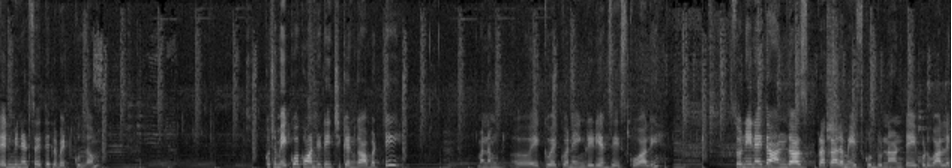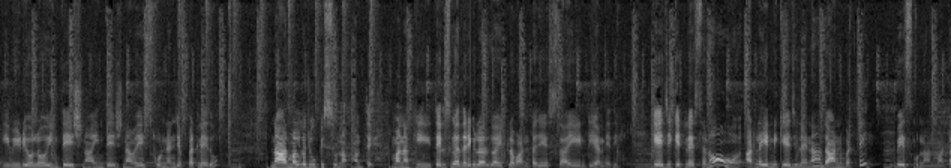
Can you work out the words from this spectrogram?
టెన్ మినిట్స్ అయితే ఇట్లా పెట్టుకుందాం. కొంచెం ఎక్కువ క్వాంటిటీ చికెన్ కాబట్టి మనం ఎక్కువ ఎక్కువనే ఇంగ్రీడియంట్స్ వేసుకోవాలి. సో నేనైతే అందాజ్ ప్రకారం వేసుకుంటున్నా. అంటే ఇప్పుడు వాళ్ళకి వీడియోలో ఇంత వేసిన ఇంత వేసిన వేసుకోండి అని చెప్పట్లేదు. నార్మల్గా చూపిస్తున్నా అంతే. మనకి తెలుసు కదా రెగ్యులర్గా ఎట్లా వంట చేస్తా ఏంటి అనేది. కేజీకి ఎట్లా వేస్తానో అట్లా ఎన్ని కేజీలైనా దాన్ని బట్టి వేసుకున్నాను అనమాట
